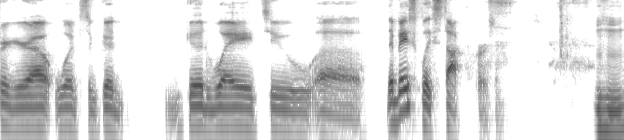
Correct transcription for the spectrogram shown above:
figure out what's a good good way to uh, they basically stalk the person. Mm-hmm.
